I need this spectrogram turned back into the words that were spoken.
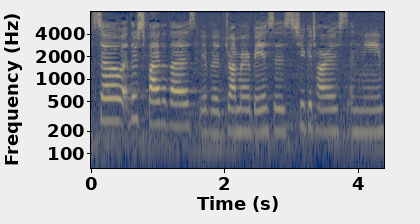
So there's five of us. We have a drummer, bassist, two guitarists, and me.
